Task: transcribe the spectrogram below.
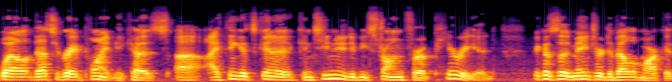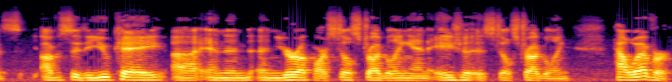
Well, that's a great point because uh, I think it's going to continue to be strong for a period because the major developed markets, obviously the UK uh, and then and Europe are still struggling and Asia is still struggling. However,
